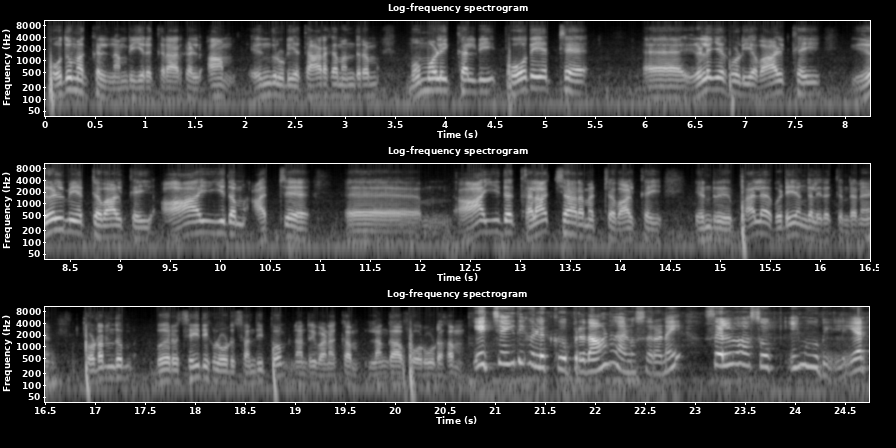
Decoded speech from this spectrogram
பொதுமக்கள் நம்பியிருக்கிறார்கள். ஆம் எங்களுடைய தாரக மந்திரம் மும்மொழி கல்வி போதையற்ற இளைஞர்களுடைய வாழ்க்கை ஏழ்மையற்ற வாழ்க்கை ஆயுதம் அற்ற ஆயுத கலாச்சாரமற்ற வாழ்க்கை என்று பல விடயங்கள் இருக்கின்றன. தொடர்ந்தும் வேறு செய்திகளோடு சந்திப்போம். நன்றி வணக்கம். லங்கா போர் ஊடகம். இச்செய்திகளுக்கு பிரதான அனுசரணை செல்வாசுக் இமோபிலியன்.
